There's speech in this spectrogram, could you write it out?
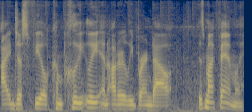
I just feel completely and utterly burned out is my family.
